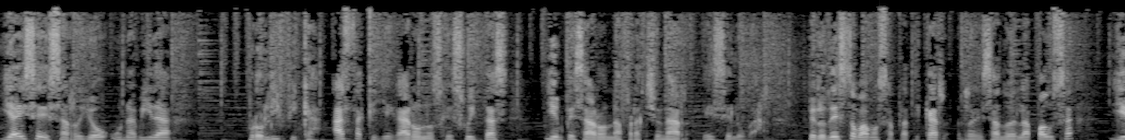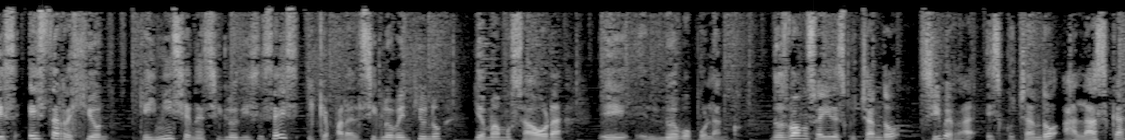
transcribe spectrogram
y ahí se desarrolló una vida prolífica hasta que llegaron los jesuitas y empezaron a fraccionar ese lugar. Pero de esto vamos a platicar regresando de la pausa y es esta región que inicia en el siglo XVI y que para el siglo XXI llamamos ahora eh, el Nuevo Polanco. Nos vamos a ir escuchando, sí, ¿verdad? Escuchando Alaska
